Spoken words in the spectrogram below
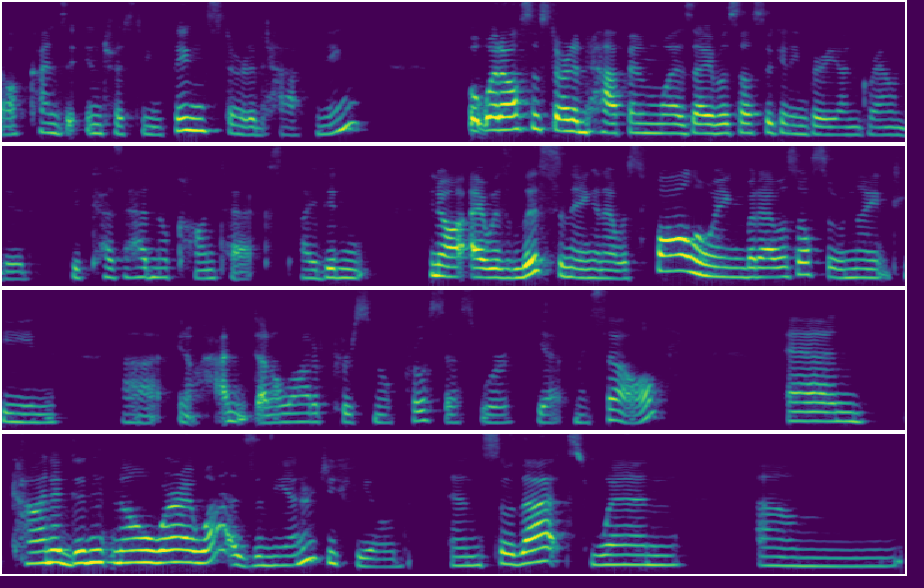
all kinds of interesting things started happening but what also started to happen was I was also getting very ungrounded because I had no context. I didn't, you know, I was listening and I was following, but I was also 19, uh, you know, hadn't done a lot of personal process work yet myself and kind of didn't know where I was in the energy field. And so that's when um,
